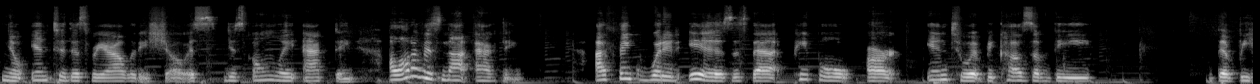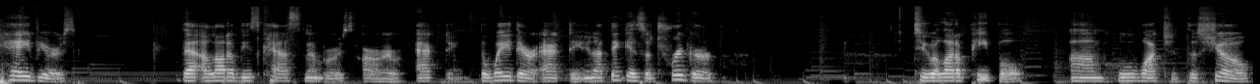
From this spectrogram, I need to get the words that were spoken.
you know, into this reality show? It's just only acting. A lot of it's not acting. I think what it is is that people are into it because of the the behaviors that a lot of these cast members are acting, the way they're acting. And I think it's a trigger to a lot of people um, who watch the show.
